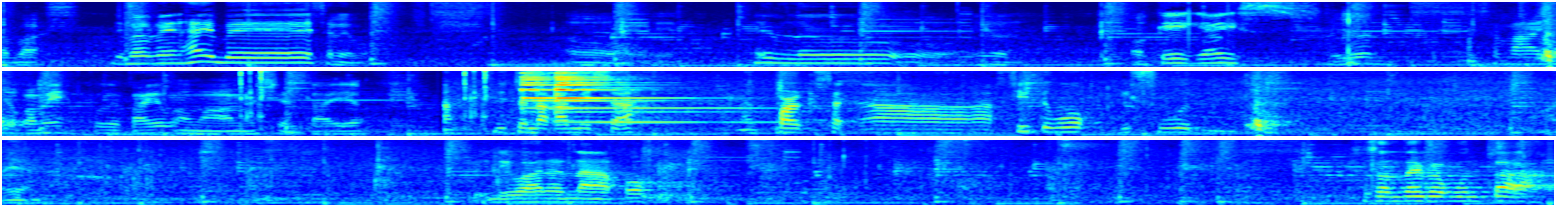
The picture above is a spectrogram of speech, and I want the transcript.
labas. Di ba Ben? Hi Be! Sabi mo. Oh, ayan. Hello. Oh. Okay guys. Ayun. Samahan nyo kami. Punta tayo. Mamamasyal tayo. Dito na kami sa nag-park sa ah, City Walk Eastwood. Ayan. Iniwanan na ako. So, saan tayo papunta?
